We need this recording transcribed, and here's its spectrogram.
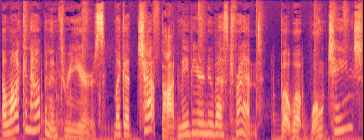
A lot can happen in three years, like a chatbot may be your new best friend. But what won't change?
